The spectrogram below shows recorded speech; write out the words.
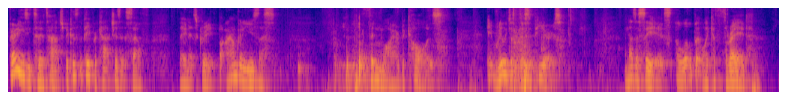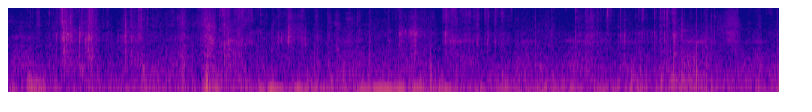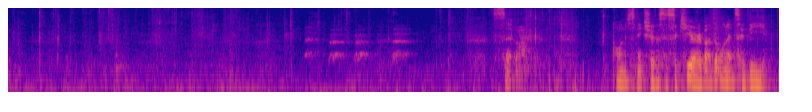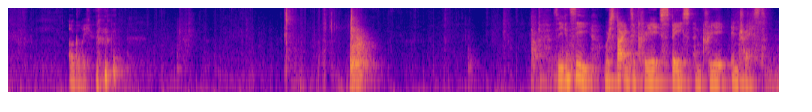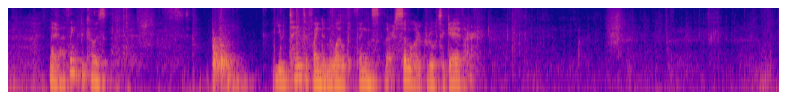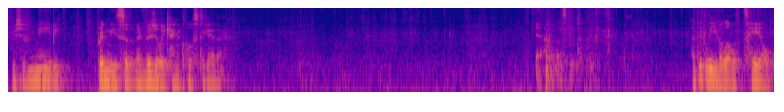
very easy to attach. Because the paper catches itself then it's great. But I am going to use this thin wire because it really just disappears. And as I say it's a little bit like a thread So I want to just make sure this is secure, but I don't want it to be ugly. So you can see we're starting to create space and create interest. Now, I think because you would tend to find in the wild that things that are similar grow together. we should maybe bring these so that they're visually kind of close together. Yeah, that's good. I did leave a little tail.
